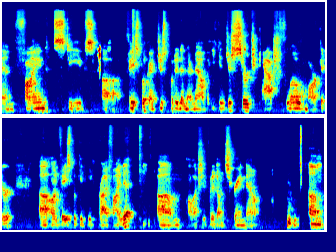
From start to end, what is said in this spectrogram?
and find Steve's uh, Facebook, I just put it in there now, but you can just search Cash Flow Marketer uh, on Facebook, and you can probably find it. Um, I'll actually put it on the screen now. Um,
